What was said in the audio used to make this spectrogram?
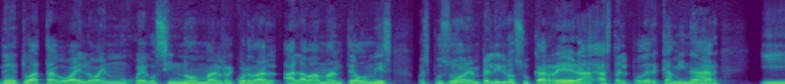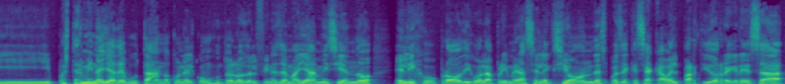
de Tua Tagovailoa en un juego, si no mal recuerdo, al Alabama ante Ole Miss, pues puso en peligro su carrera, hasta el poder caminar y pues termina ya debutando con el conjunto de los Delfines de Miami, siendo el hijo pródigo, la primera selección, después de que se acaba el partido regresa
